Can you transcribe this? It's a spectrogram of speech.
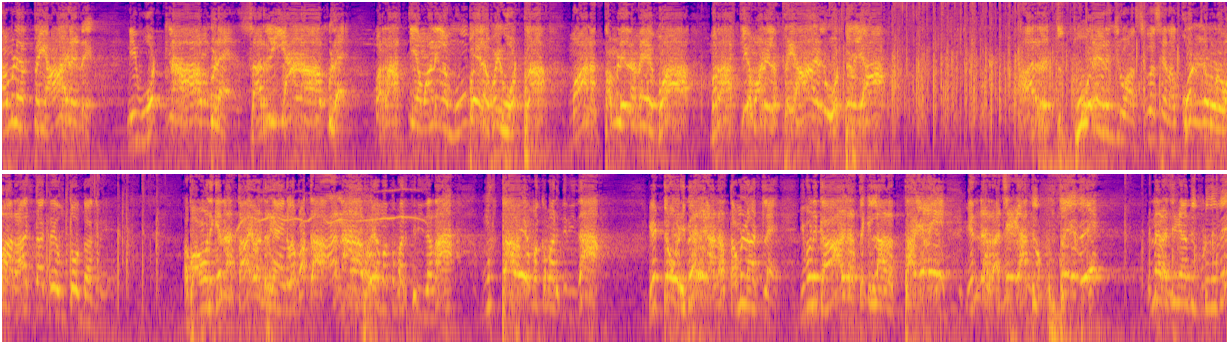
தமிழத்தை ஆளுது நீ ஒட்டின ஆம்பளை சரியான ஆம்பளை மராத்திய மாநிலம் மும்பையில போய் ஒட்டா மான தமிழனமே வா. அறுத்து தூர எறிஞ்சிருவான் சிவசேனா. கொண்டு விடுவான் ராஜ் தாக்கரே உத்தவ் தாக்கரே அப்ப அவனுக்கு என்ன தலைவன் இருக்கான் எங்களை பார்த்தா அண்ணாவே மக்க மாதிரி தெரியுதா முட்டாவே மக்க மாதிரி தெரியுதா? எட்டு கோடி பேர் ஆனா தமிழ்நாட்டுல. இவனுக்கு ஆழத்துக்கு இல்லாத தகவை என்ன ரஜினிகாந்த் கொடுக்குது என்ன ரஜினிகாந்த் கொடுக்குது?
